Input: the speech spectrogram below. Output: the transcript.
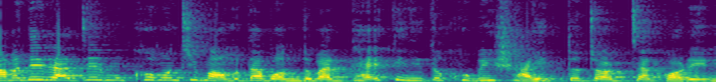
আমাদের রাজ্যের মুখ্যমন্ত্রী মমতা বন্দ্যোপাধ্যায়, তিনি তো খুবই সাহিত্য চর্চা করেন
